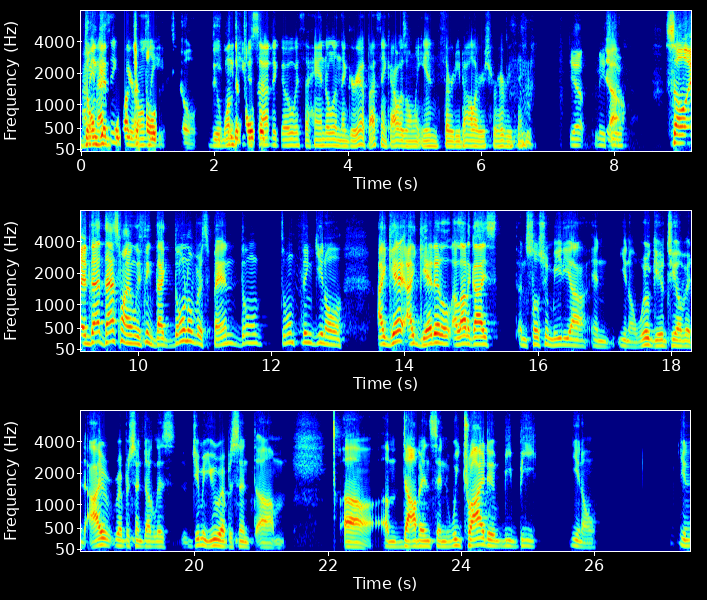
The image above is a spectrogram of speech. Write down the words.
I don't mean, get the think one you're that only- folds though. The one that you folds decide to go with the handle and the grip, I think I was only in thirty dollars for everything. Yep, me Yeah. too. So and that that's my only thing. Like, don't overspend. Don't don't think you know. I get I get it. A lot of guys on social media, and you know, we're guilty of it. I represent Douglas. Jimmy, you represent um uh um Dobyns, and we try to be be you know you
